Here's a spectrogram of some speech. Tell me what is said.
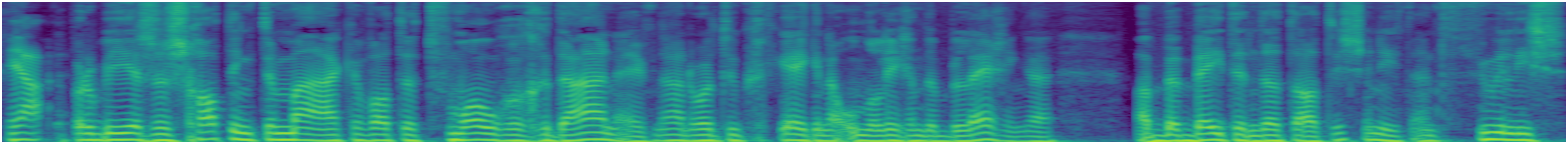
Ja, Probeer ze een schatting te maken wat het vermogen gedaan heeft. Nou, er wordt natuurlijk gekeken naar onderliggende beleggingen. Maar beter dat dat is er niet. En families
